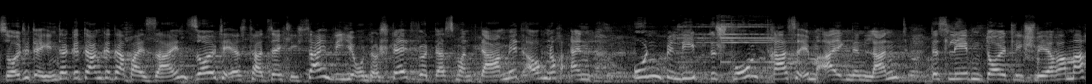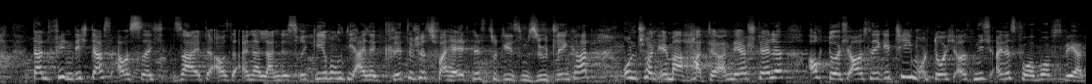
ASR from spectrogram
Sollte der Hintergedanke dabei sein, sollte es tatsächlich sein, wie hier unterstellt wird, dass man damit auch noch eine unbeliebte Stromtrasse im eigenen Land das Leben deutlich schwerer macht, dann finde ich das aus Seite einer Landesregierung, die ein kritisches Verhältnis zu diesem Südlink hat und schon immer hatte an der Stelle, auch durchaus legitim und durchaus nicht eines Vorwurfs wert.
